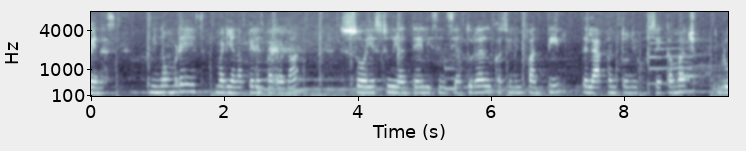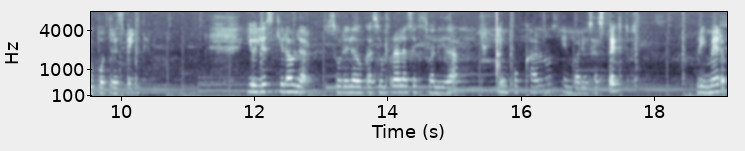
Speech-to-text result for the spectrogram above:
Buenas, mi nombre es Mariana Pérez Barragán, soy estudiante de licenciatura de Educación Infantil de la Antonio José Camacho, Grupo 320. Y hoy les quiero hablar sobre la educación para la sexualidad y enfocarnos en varios aspectos. Primero,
